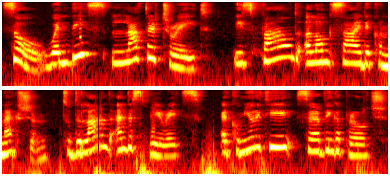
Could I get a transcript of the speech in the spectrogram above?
So, when this latter trait is found alongside a connection to the land and the spirits, a community serving approach,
